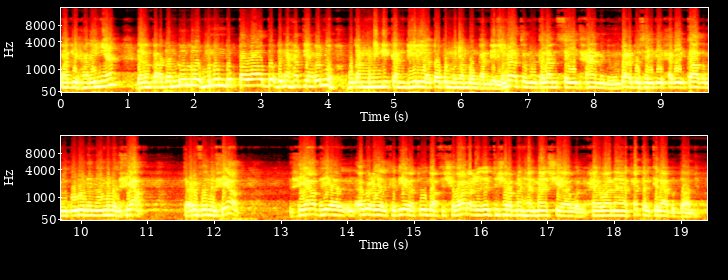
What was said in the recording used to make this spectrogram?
pagi harinya dalam keadaan luluh menunduk tawaduk dengan hati yang renyuh bukan meninggikan diri ataupun menyombongkan diri. سمعتم من كلام السيد حامد ومن بعده سيدي الحبيب كاظم يقولون انه من الحياض تعرفون الحياض الحياض هي الأوعية الكبيرة توضع في الشوارع اللي تشرب منها الماشية والحيوانات حتى الكلاب الضالة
